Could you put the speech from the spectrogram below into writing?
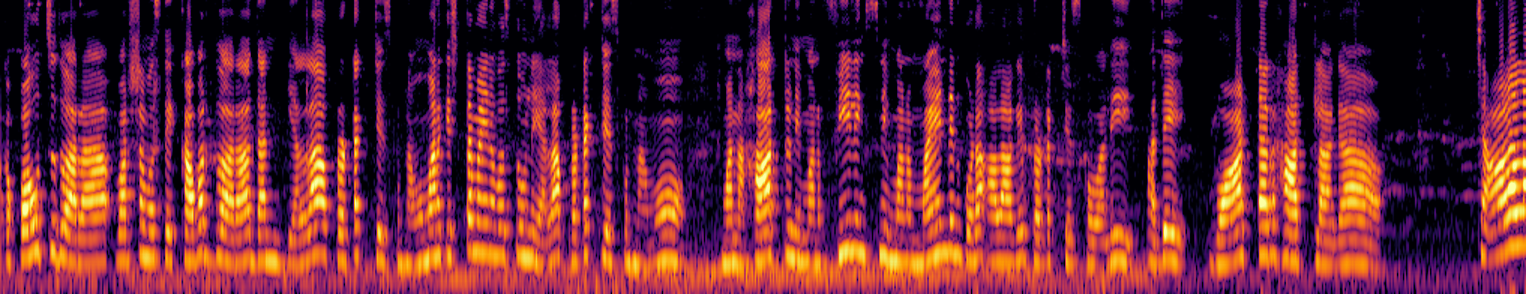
ఒక పౌచ్ ద్వారా వర్షం వస్తే కవర్ ద్వారా దాన్ని ఎలా ప్రొటెక్ట్ చేసుకుంటున్నాము మనకి ఇష్టమైన వస్తువుని ఎలా ప్రొటెక్ట్ చేసుకుంటున్నామో మన హార్ట్ని మన ఫీలింగ్స్ని మన మైండ్ని కూడా అలాగే ప్రొటెక్ట్ చేసుకోవాలి. అదే వాటర్ హార్ట్ లాగా చాలా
